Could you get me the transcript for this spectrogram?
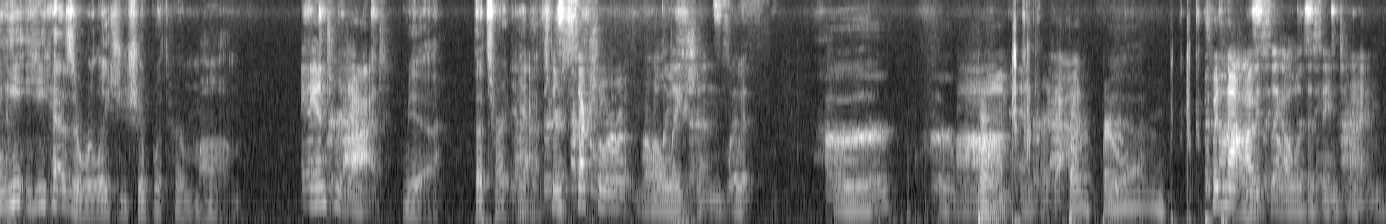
and he he has a relationship with her mom. and her dad. Yeah, that's right. Yeah, that's there's sexual re- relations with her, her mom, and her dad. Yeah. But not obviously all at the same time.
